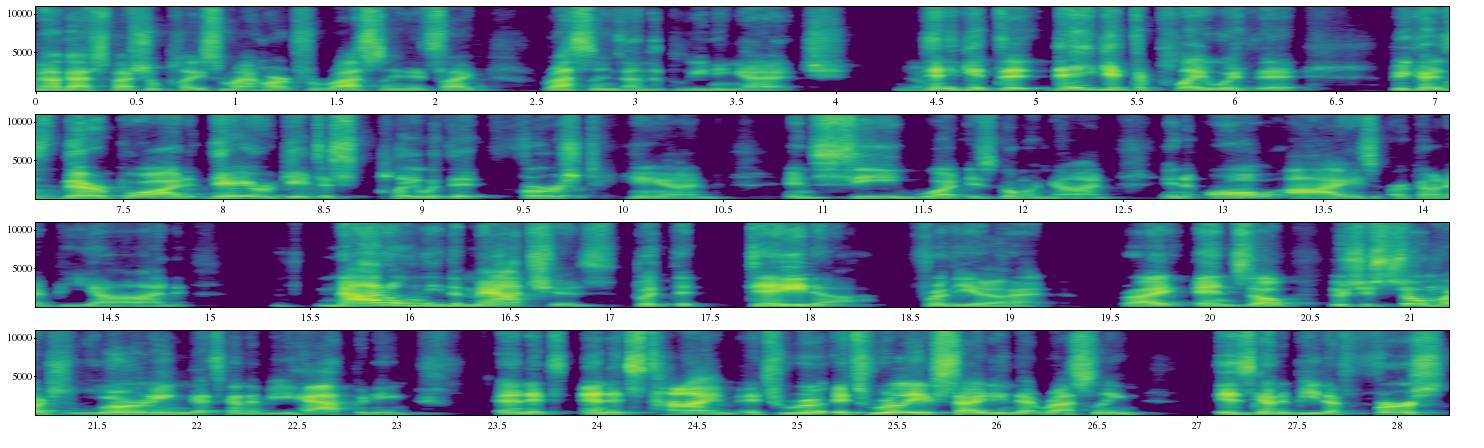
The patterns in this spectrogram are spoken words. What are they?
I got a special place in my heart for wrestling. It's like wrestling's on the bleeding edge. Yep. They get to they get to play with it because they're bought. They are get to play with it firsthand and see what is going on. And all eyes are going to be on not only the matches but the data for the Yeah. event, right? And so there's just so much learning that's going to be happening, and it's and it's time. It's real. It's really exciting that wrestling is going to be the first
